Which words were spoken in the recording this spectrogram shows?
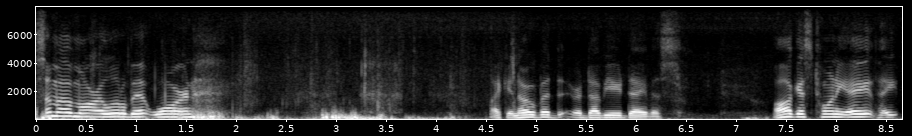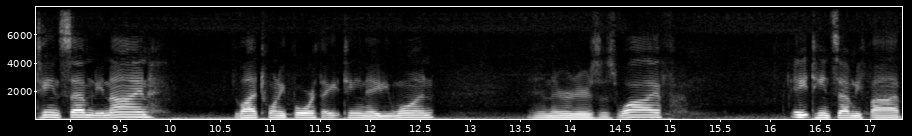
Some of them are a little bit worn, like Inova or W. Davis. August 28th, 1879. July 24th, 1881. And there there's his wife, 1875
